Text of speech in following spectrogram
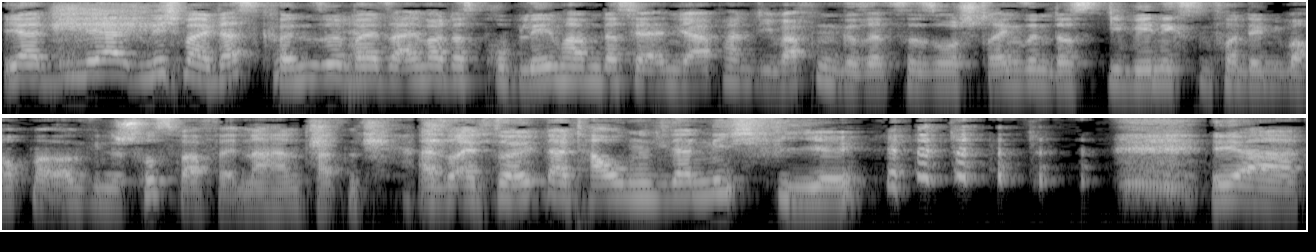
Ja, nee, nicht mal das können sie, weil sie einfach das Problem haben, dass ja in Japan die Waffengesetze so streng sind, dass die wenigsten von denen überhaupt mal irgendwie eine Schusswaffe in der Hand hatten. Also als Söldner taugen die dann nicht viel. ja,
